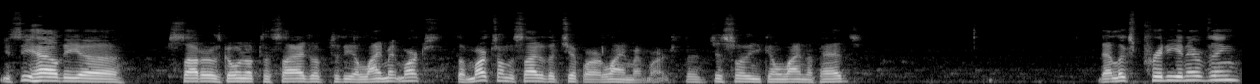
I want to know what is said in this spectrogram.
you see how the uh, solder is going up to the sides, up to the alignment marks? The marks on the side of the chip are alignment marks. They're just so that you can align the pads. That looks pretty and everything.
